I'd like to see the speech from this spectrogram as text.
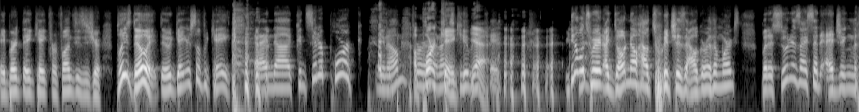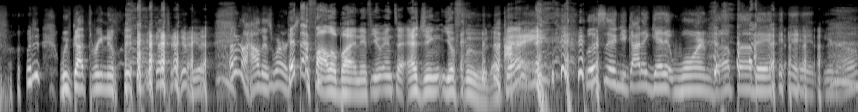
a birthday cake for funsies this year. Please do it, dude. Get yourself a cake and uh, consider pork, you know, A pork cake. Cuban Yeah. cake. You know what's weird? I don't know how Twitch's algorithm works, but as soon as I said edging the food, we've got three new, got three new. I don't know how this works. Hit that follow button if you're into edging your food, okay? Listen, you got to get it warmed up a bit, you know?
